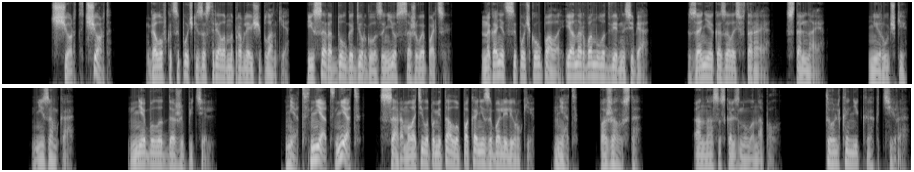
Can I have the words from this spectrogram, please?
«Черт, черт!» Головка цепочки застряла в направляющей планке, и Сара долго дергала за нее, саживая пальцы. Наконец цепочка упала, и она рванула дверь на себя. За ней оказалась вторая, стальная. Ни ручки, ни замка. Не было даже петель. «Нет, нет, нет!» Сара молотила по металлу, пока не заболели руки. «Нет, пожалуйста». Она соскользнула на пол. Только не как Тира.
